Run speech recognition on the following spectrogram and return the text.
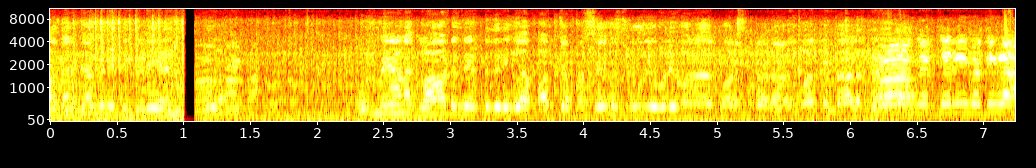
அதர் கம்யூனிட்டி கிடையாது. உண்மையான காடுன்னு எப்படி தெரியுங்களா? பச்சை பசேன்னு சூரிய ஒளி வர வரக்கூடாது. அது மாதிரி மேல தெரியும் பார்த்தீங்களா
